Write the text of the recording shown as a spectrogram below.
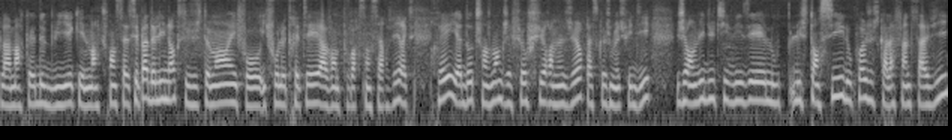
la marque de Buyer qui est une marque française. C'est pas de l'inox justement, il faut, il faut le traiter avant de pouvoir s'en servir. Après, il y a d'autres changements que j'ai fait au fur et à mesure parce que je me suis dit, j'ai envie d'utiliser l'ustensile ou quoi jusqu'à la fin de sa vie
